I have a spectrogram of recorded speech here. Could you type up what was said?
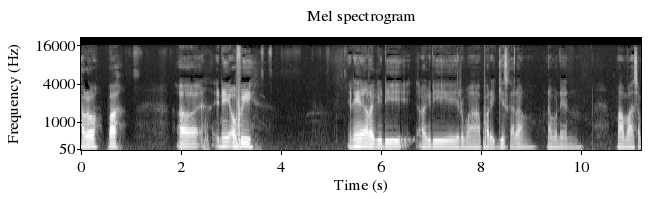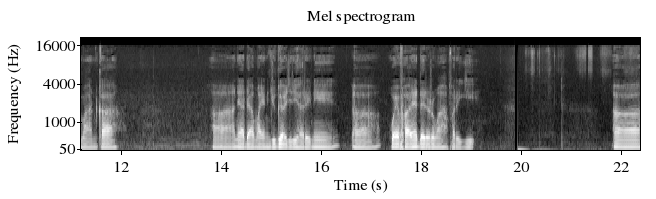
Halo, Pak. Eh, ini Ovi. Ini lagi di lagi di rumah Parigi sekarang nemenin Mama sama Anka. Eh, ini ada Mayang juga, jadi hari ini eh, WFH-nya dari rumah Parigi. Eh,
